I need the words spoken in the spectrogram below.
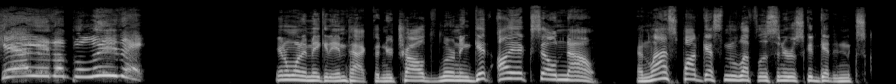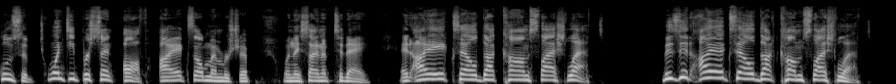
can't even believe it. You don't want to make an impact on your child's learning. Get IXL now. And last podcast in the left listeners could get an exclusive 20% off IXL membership when they sign up today at IXL.com slash left. Visit IXL.com slash left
